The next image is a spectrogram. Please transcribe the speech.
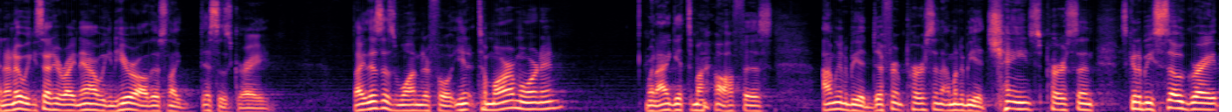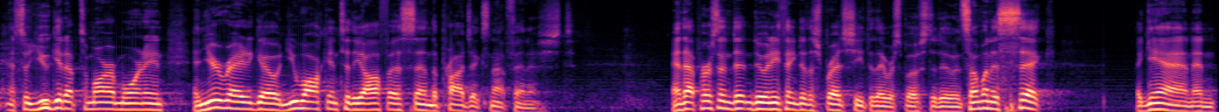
And I know we can sit here right now, we can hear all this, like, this is great. Like, this is wonderful. You know, tomorrow morning, when I get to my office, I'm going to be a different person. I'm going to be a changed person. It's going to be so great. And so you get up tomorrow morning and you're ready to go, and you walk into the office and the project's not finished. And that person didn't do anything to the spreadsheet that they were supposed to do. And someone is sick again, and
